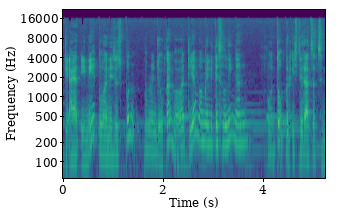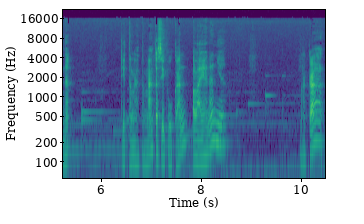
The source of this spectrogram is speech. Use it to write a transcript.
Di ayat ini Tuhan Yesus pun menunjukkan bahwa dia memiliki selingan untuk beristirahat sejenak di tengah-tengah kesibukan pelayanannya. Maka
